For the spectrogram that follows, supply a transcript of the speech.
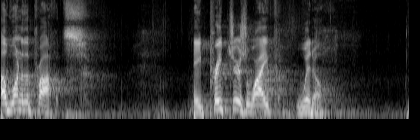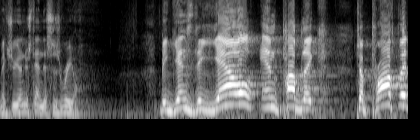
of one of the prophets, a preacher's wife, widow. Make sure you understand this is real begins to yell in public to prophet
